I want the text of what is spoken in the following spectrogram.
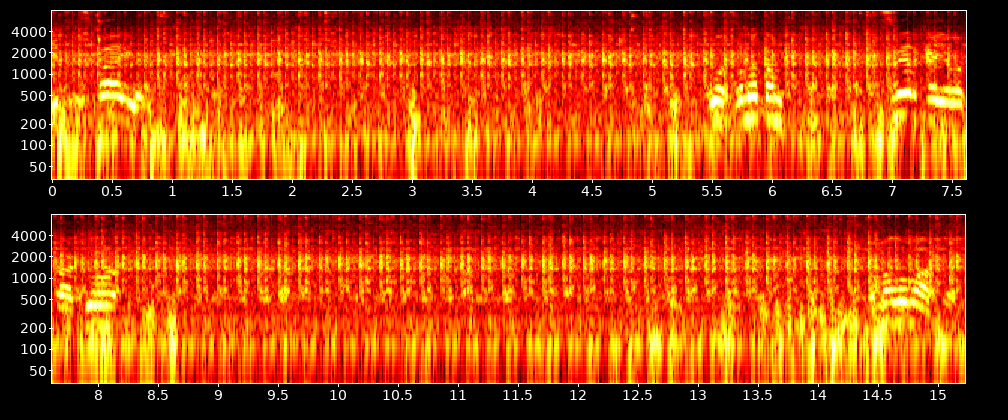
Відпускаю. От, воно там цвиркає отак, так, но... Маловато.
